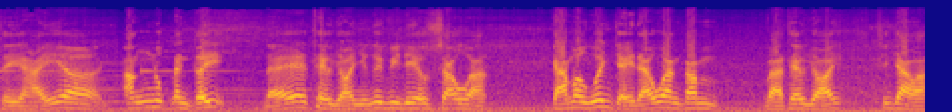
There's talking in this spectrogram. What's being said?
thì hãy ấn nút đăng ký để theo dõi những cái video sau ạ. Cảm ơn quý anh chị đã quan tâm và theo dõi. Xin chào ạ.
